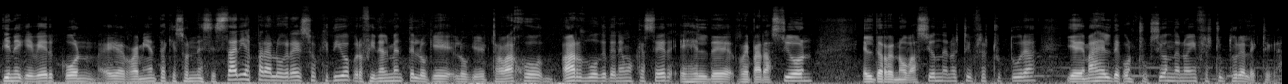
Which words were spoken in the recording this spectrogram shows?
tiene que ver con herramientas que son necesarias para lograr ese objetivo, pero finalmente lo que, lo que el trabajo arduo que tenemos que hacer es el de reparación, el de renovación de nuestra infraestructura y además el de construcción de nueva infraestructura eléctrica.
